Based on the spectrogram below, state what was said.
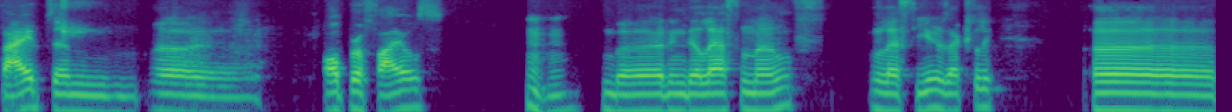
types and uh, all profiles. Mhm. But in the last month, last years actually, uh,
